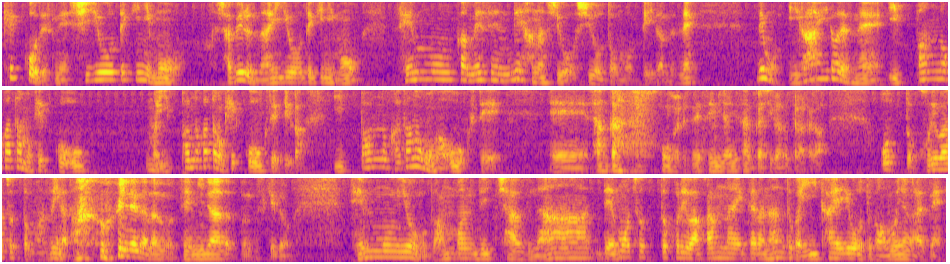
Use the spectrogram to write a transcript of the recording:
結構ですね資料的にも喋る内容的にも専門家目線で話をしようと思っていたんですね。でも意外とですね一般の方も結構まあ、一般の方も結構多くてっていうか一般の方の方が多くて、えー、参加の方がですねセミナーに参加してくださった方がおっとこれはちょっとまずいなと思いながらのセミナーだったんですけど専門用語バンバン出ちゃうなでもちょっとこれ分かんないからなんとか言い換えようとか思いながらですね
